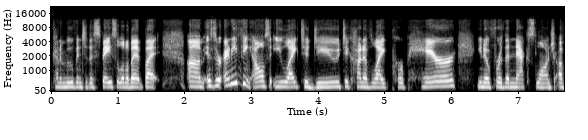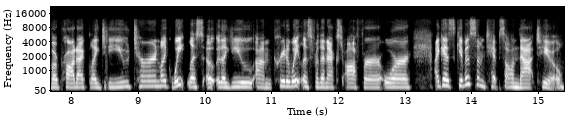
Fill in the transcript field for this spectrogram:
kind of move into the space a little bit, but um, is there anything else that you like to do to kind of like prepare, you know, for the next launch of a product like do you turn like waitlist like you um, create a waitlist for the next offer or i guess give us some tips on that too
